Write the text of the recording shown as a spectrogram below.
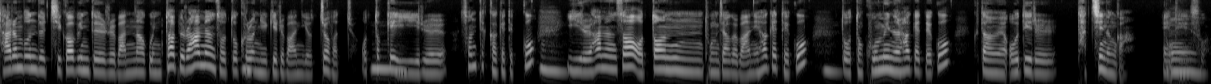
다른 분들 직업인들을 만나고 인터뷰를 하면서도 그런 음. 얘기를 많이 여쭤봤죠. 어떻게 음. 이 일을 선택하게 됐고 음. 이 일을 하면서 어떤 동작을 많이 하게 되고 음. 또 어떤 고민을 하게 되고 그다음에 어디를 다치는가에 어. 대해서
